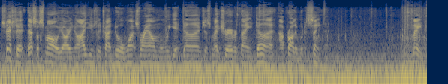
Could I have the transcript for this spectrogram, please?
especially that's a small yard, you know, I usually try to do a once round when we get done, just make sure everything's done. I probably would have seen it. Maybe.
